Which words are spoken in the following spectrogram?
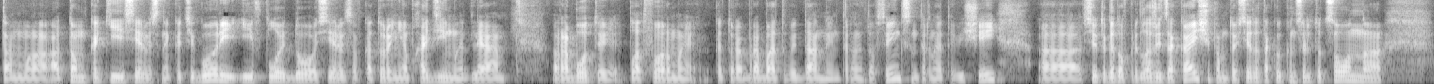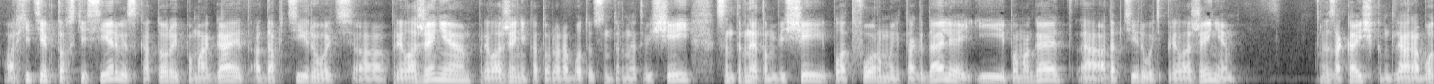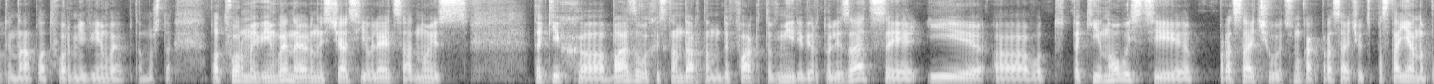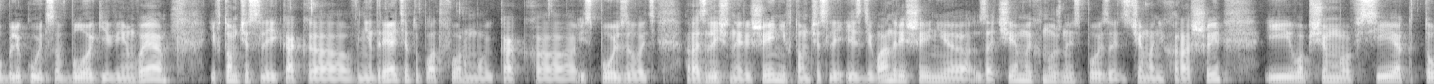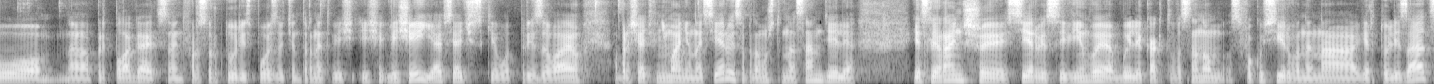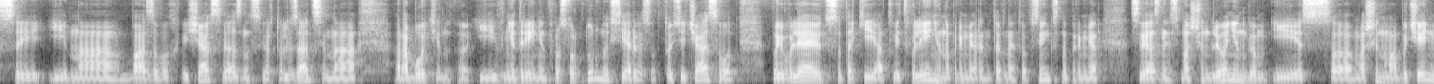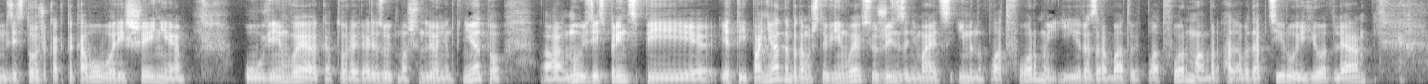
там, о том, какие сервисные категории и вплоть до сервисов, которые необходимы для работы платформы, которая обрабатывает данные Internet of Things, интернета вещей. А, Все это готов предложить заказчикам. То есть это такой консультационно-архитекторский сервис, который помогает адаптировать а, приложения, приложения, которые работают с интернет вещей, с интернетом вещей, платформы и так далее, и помогает адаптировать приложения заказчикам для работы на платформе VMware, потому что платформа VMware, наверное, сейчас является одной из таких а, базовых и стандартом де-факто в мире виртуализации. И э, вот такие новости просачиваются, ну как просачиваются, постоянно публикуются в блоге VMware, и в том числе и как э, внедрять эту платформу, и как э, использовать различные решения, в том числе SD-WAN решения, зачем их нужно использовать, зачем они хороши. И, в общем, все, кто э, предполагает в своей инфраструктуре использовать интернет вещей, я всячески вот призываю обращать внимание на сервисы, потому что на самом деле если раньше сервисы VMware были как-то в основном сфокусированы на виртуализации и на базовых вещах, связанных с виртуализацией, на работе и внедрении инфраструктурных сервисов, то сейчас вот появляются такие ответвления, например, Internet of Things, например, связанные с машин-ленингом и с машинным обучением. Здесь тоже как такового решения у VMware, который реализует машин learning, нету. А, ну, здесь, в принципе, это и понятно, потому что VMware всю жизнь занимается именно платформой и разрабатывает платформу, адаптируя ее для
